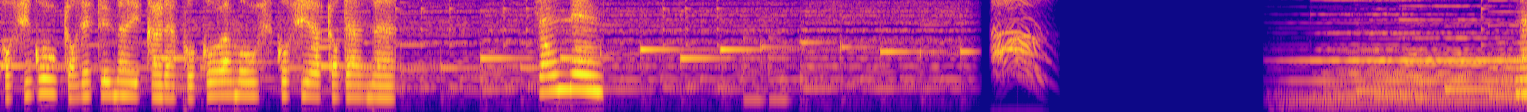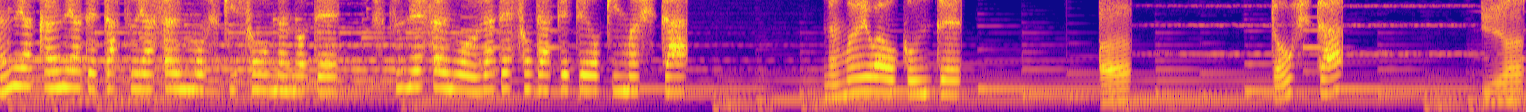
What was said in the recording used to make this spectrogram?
星5を取れてないからここはもう少し後だな。残念。なんやかんやで達也さんも好きそうなので、スツネさんを裏で育てておきました。名前はおこんで、ああ、どうした？いや、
